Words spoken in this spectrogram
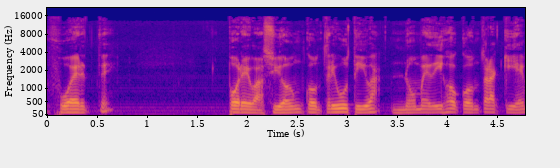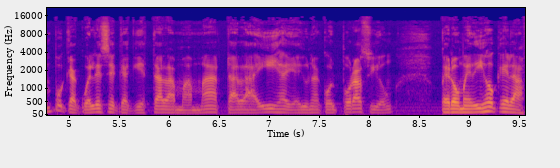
fuerte, por evasión contributiva. No me dijo contra quién, porque acuérdese que aquí está la mamá, está la hija y hay una corporación, pero me dijo que la,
